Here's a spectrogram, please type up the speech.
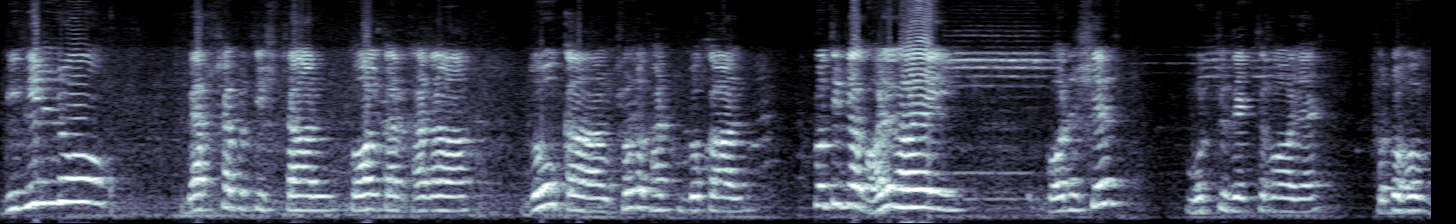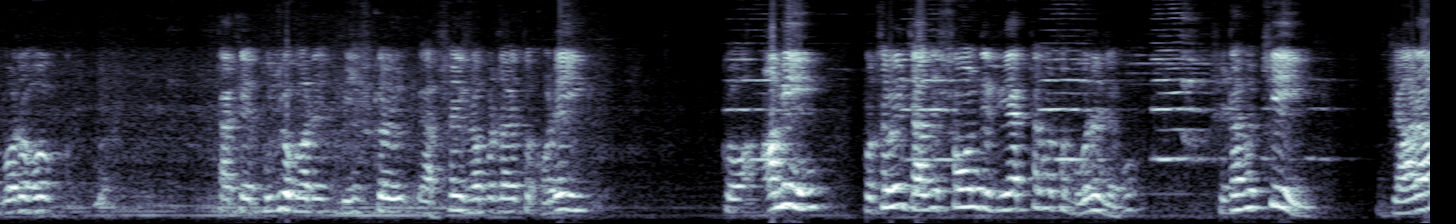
বিভিন্ন ব্যবসা প্রতিষ্ঠান, কলকারখানা, দোকান, ছোটোখাটো দোকান, প্রতিটা ঘরে ঘরেই গণেশের মূর্তি দেখতে পাওয়া যায়। ছোট হোক, বড় হোক তাকে পুজো করে, বিশেষ করে ব্যবসায়ী সম্প্রদায় তো করেই। তো আমি প্রথমেই তাদের সম্বন্ধে দু একটা কথা বলে দেব সেটা হচ্ছে, যারা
